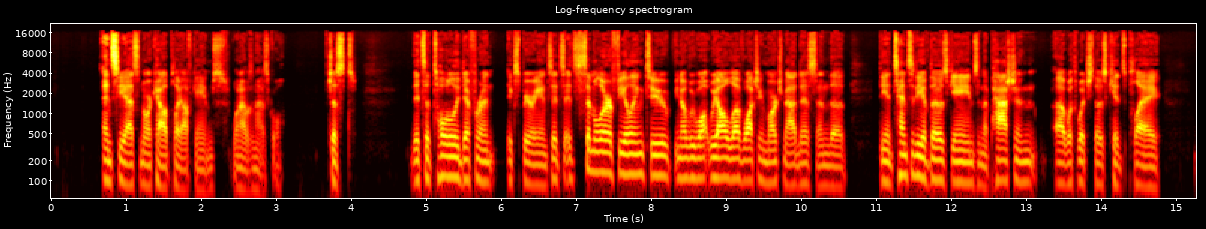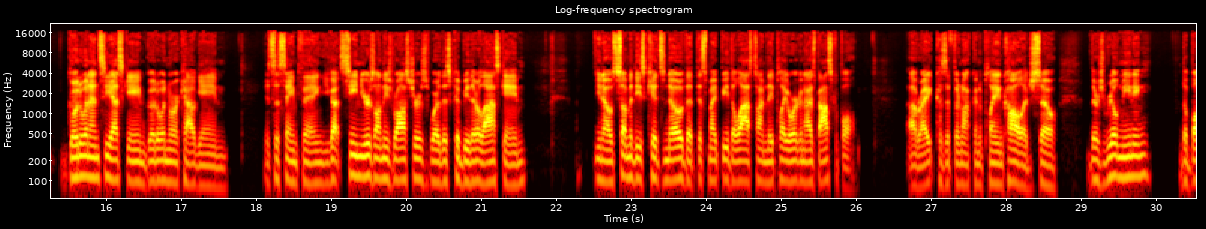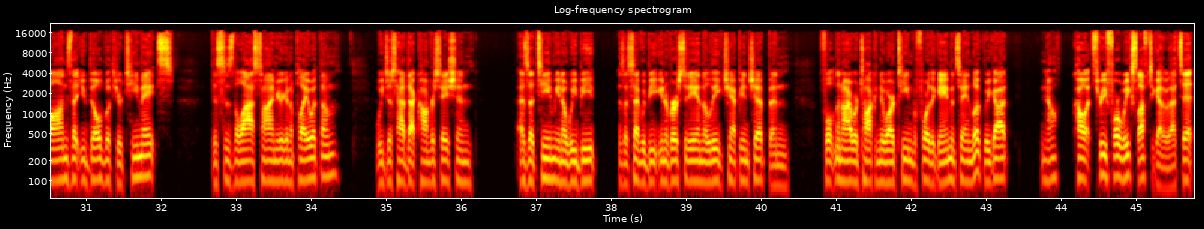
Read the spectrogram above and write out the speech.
NCS NorCal playoff games when I was in high school. Just it's a totally different experience. It's it's similar feeling to you know we want we all love watching March Madness and the the intensity of those games and the passion uh, with which those kids play. Go to an NCS game, go to a NorCal game. It's the same thing. You got seniors on these rosters where this could be their last game you know, some of these kids know that this might be the last time they play organized basketball, uh, right? Because if they're not going to play in college, so there's real meaning. The bonds that you build with your teammates. This is the last time you're going to play with them. We just had that conversation as a team. You know, we beat, as I said, we beat University in the league championship, and Fulton and I were talking to our team before the game and saying, "Look, we got, you know, call it three, four weeks left together. That's it."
